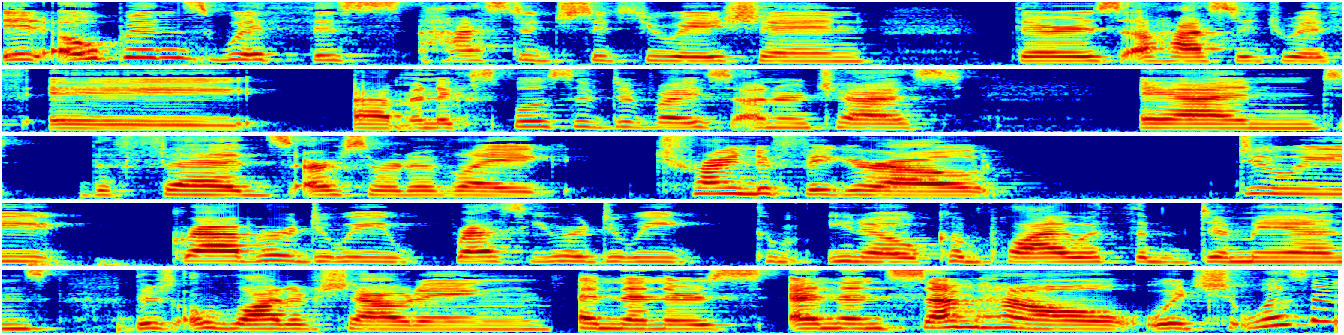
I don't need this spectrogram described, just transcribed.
it opens with this hostage situation. There's a hostage with a um, an explosive device on her chest, and the feds are sort of like trying to figure out: do we grab her? Do we rescue her? Do we com- you know comply with the demands? There's a lot of shouting, and then there's and then somehow, which wasn't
